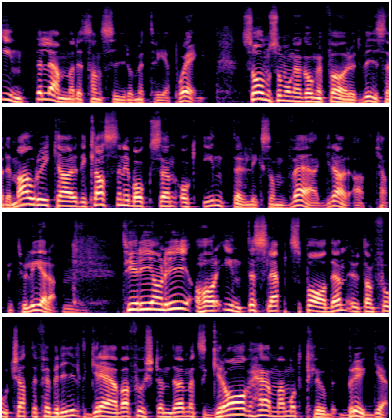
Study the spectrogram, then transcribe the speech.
inte lämnade San Siro med tre poäng. Som så många gånger förut visade Mauro Icardi klassen i boxen och Inter liksom vägrar att kapitulera. Thierry Henry har inte släppt spaden utan fortsatte febrilt gräva furstendömets grav hemma mot klubb Brygge.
